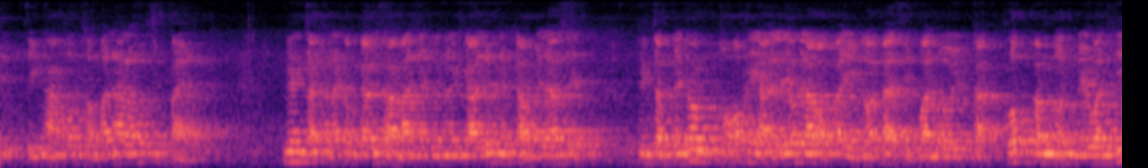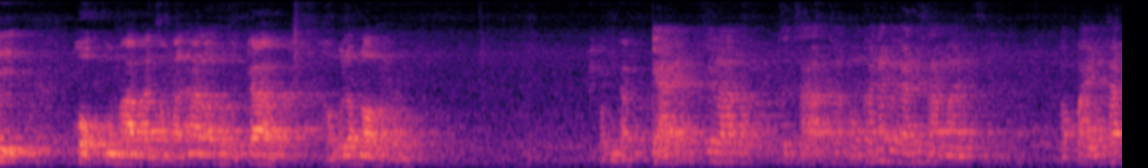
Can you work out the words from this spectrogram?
10 สิงหาคม 2568 เนื่องจากคณะกรรมการวิสามันยังดำเนินการเรื่องดังกล่าวไม่แล้วเสร็จ จึงจำเป็นต้องขอขยายระยะเวลาออกไปอีก 180 วัน โดยจะครบกำหนดในวันที่ 6 กุมภาพันธ์ 2569 ของผู้รับรอง ครับผมขอบคุณครับขยายเวลาศึกษาของคณะกรรมการวิสามันออกไปนะครับ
